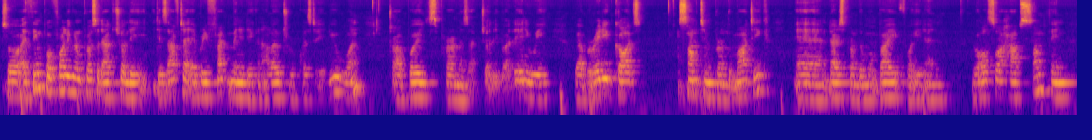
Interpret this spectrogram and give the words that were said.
So I think for Polygon faucet actually it is after every five minutes they can allow to request a new one to avoid spammers actually. But anyway we have already got something from the Matic and that is from the Mumbai for it. And we also have something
